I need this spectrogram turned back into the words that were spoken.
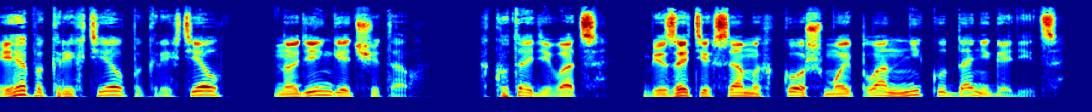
Я покряхтел, покряхтел, но деньги отсчитал. А куда деваться? Без этих самых кош мой план никуда не годится.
